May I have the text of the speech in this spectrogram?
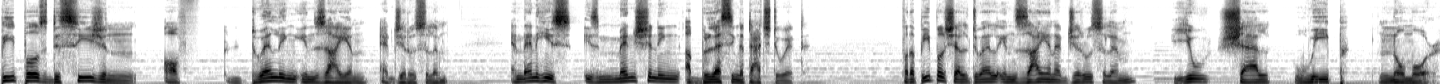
people's decision of dwelling in Zion at Jerusalem. And then he's is mentioning a blessing attached to it. For the people shall dwell in Zion at Jerusalem, you shall weep no more.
